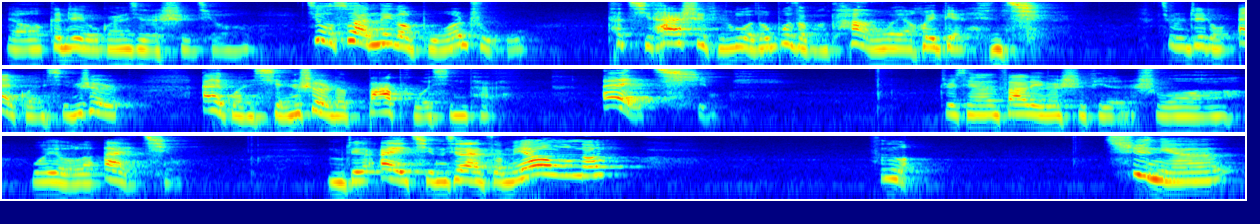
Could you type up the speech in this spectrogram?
聊跟这有关系的事情，就算那个博主他其他视频我都不怎么看，我也会点进去。就是这种爱管闲事儿、爱管闲事儿的八婆心态。爱情，之前发了一个视频，说我有了爱情。那么这个爱情现在怎么样了呢？分了。去年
